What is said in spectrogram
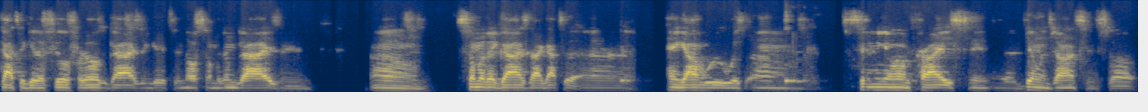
got to get a feel for those guys and get to know some of them guys. And um, some of the guys that I got to uh, hang out with was um, Simeon Price and uh, Dylan Johnson. So,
